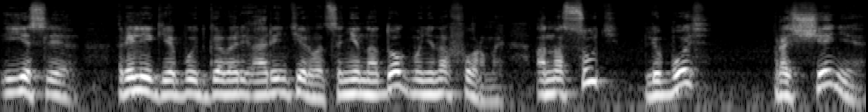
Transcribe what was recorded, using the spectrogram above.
И если религия будет говорить, ориентироваться не на догмы, не на формы, а на суть, любовь, прощение,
